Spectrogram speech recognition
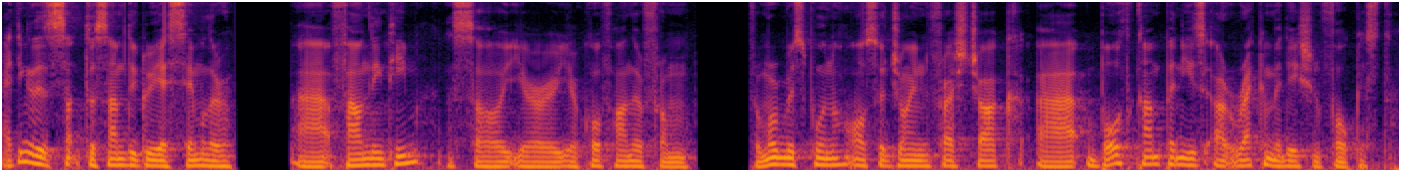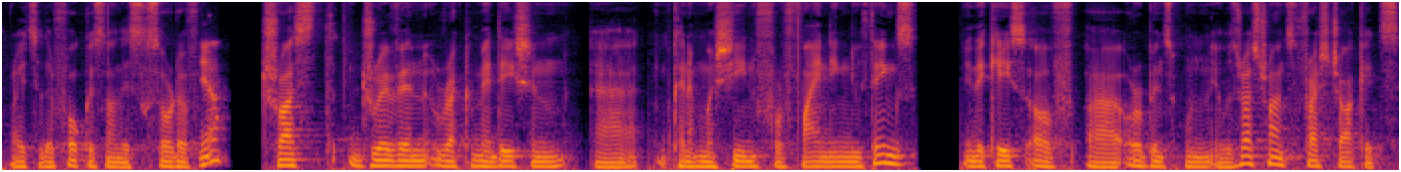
I think there's to some degree a similar uh, founding team. So your your co-founder from from Urbanspoon also joined Fresh Chalk. Uh, both companies are recommendation focused, right? So they're focused on this sort of yeah. trust driven recommendation uh, kind of machine for finding new things. In the case of uh, Urbanspoon, it was restaurants. Fresh Chalk, it's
